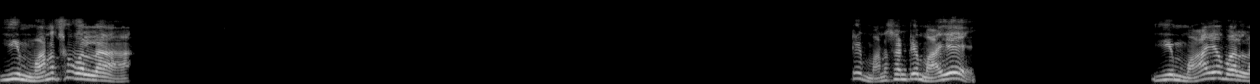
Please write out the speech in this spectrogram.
ఈ మనసు వల్ల అంటే మనసు అంటే మాయే. ఈ మాయ వల్ల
